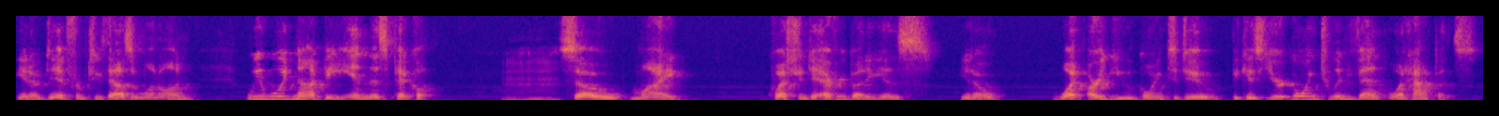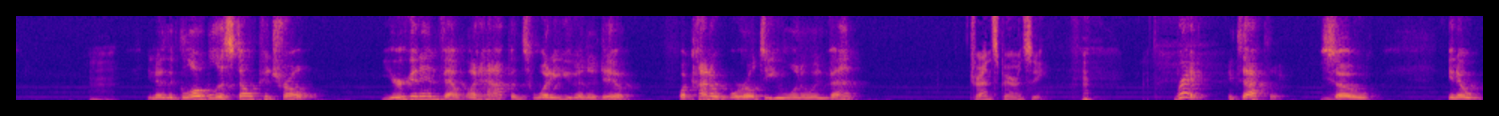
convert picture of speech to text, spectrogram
you know, did from 2001 on, we would not be in this pickle. Mm-hmm. So, my question to everybody is, you know, what are you going to do? Because you're going to invent what happens. Mm. You know, the globalists don't control. You're going to invent what happens. What are you going to do? What kind of world do you want to invent? Transparency. right, exactly. Yeah. So, you know,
